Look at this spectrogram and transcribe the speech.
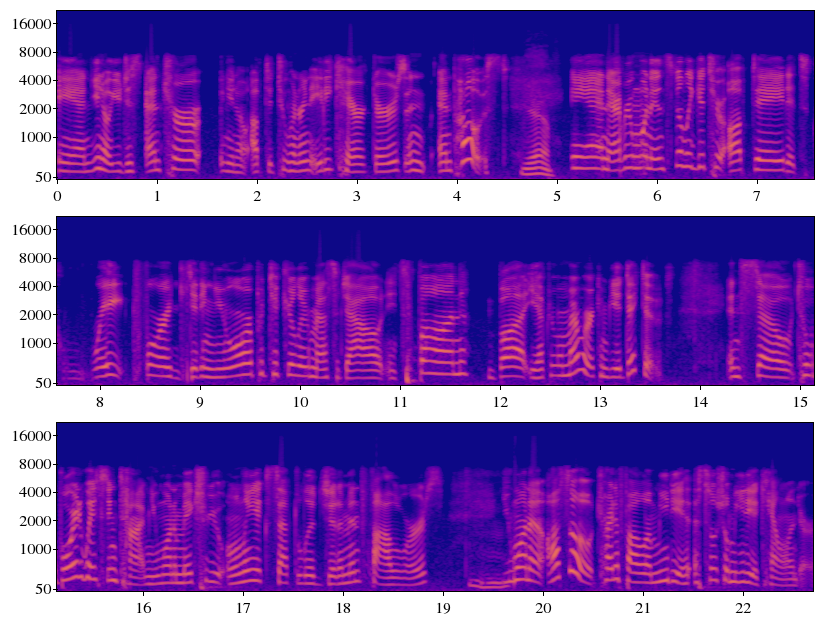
And you know you just enter you know up to 280 characters and and post. Yeah. And everyone instantly gets your update. It's great for getting your particular message out. It's fun, but you have to remember it can be addictive. And so, to avoid wasting time, you want to make sure you only accept legitimate followers. Mm-hmm. You want to also try to follow a media a social media calendar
